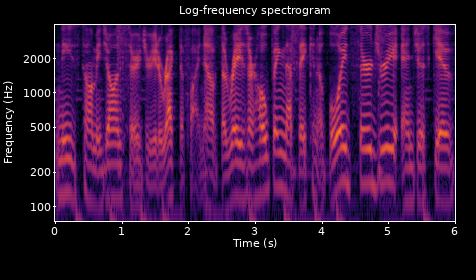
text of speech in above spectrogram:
needs Tommy John surgery to rectify. Now, the Rays are hoping that they can avoid surgery and just give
